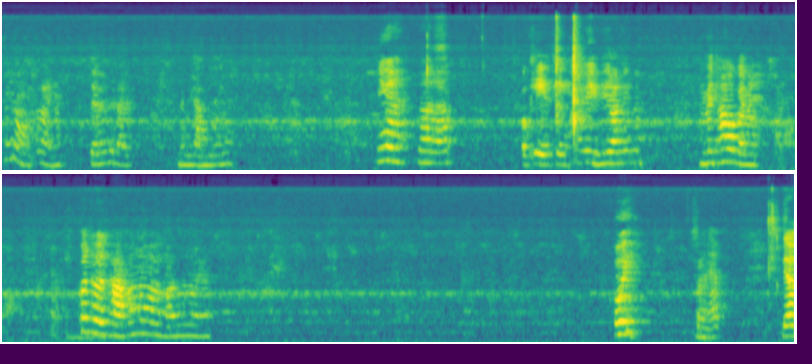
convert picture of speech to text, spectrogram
ไม่ออกเท่าไหร่นะแต่ไม่เป็นไร มันดำแล้วนะนี่ไงมาแล้ว โอเคโอเคเอาอีกทีละนิดนึงมันไม่เท่ากันไงก็เธอทาข้างนอกเขาทำไมอะเฮ้ย สวยแล้ว เดี๋ยว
